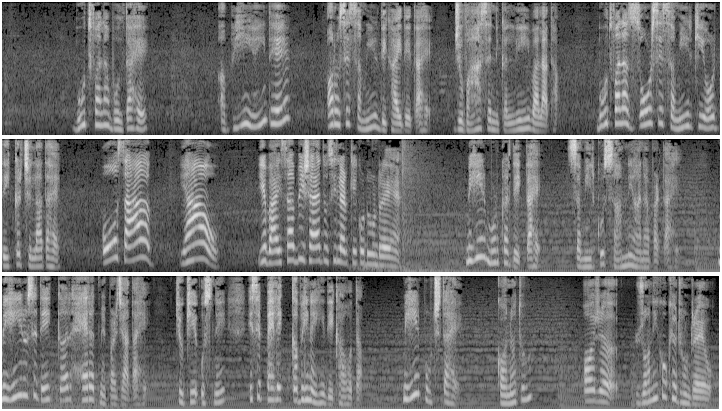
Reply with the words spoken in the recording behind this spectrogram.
बूथ वाला बोलता है, अभी यही थे और उसे समीर दिखाई देता है, जो वहाँ से निकलने ही वाला था। बूथ वाला ज़ोर से समीर की ओर देखकर चिल्लाता है ओ साहब, यहाँ आओ। ये भाई साहब भी शायद उसी लड़के को ढूंढ रहे हैं। मिहिर मुड़कर देखता है। समीर को सामने आना पड़ता है। मिहिर उसे देखकर हैरत में पड़ जाता है, क्योंकि उसने इसे पहले कभी नहीं देखा होता। मिहिर पूछता है, कौन हो तुम? और, रोनी को क्यों ढूंढ रहे हो?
